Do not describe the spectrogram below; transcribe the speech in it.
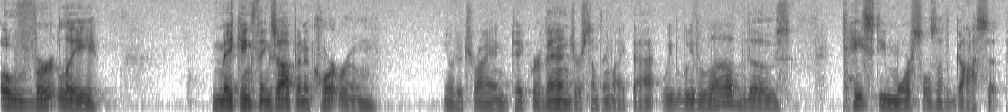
overtly making things up in a courtroom, you know, to try and take revenge or something like that, we, we love those tasty morsels of gossip,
